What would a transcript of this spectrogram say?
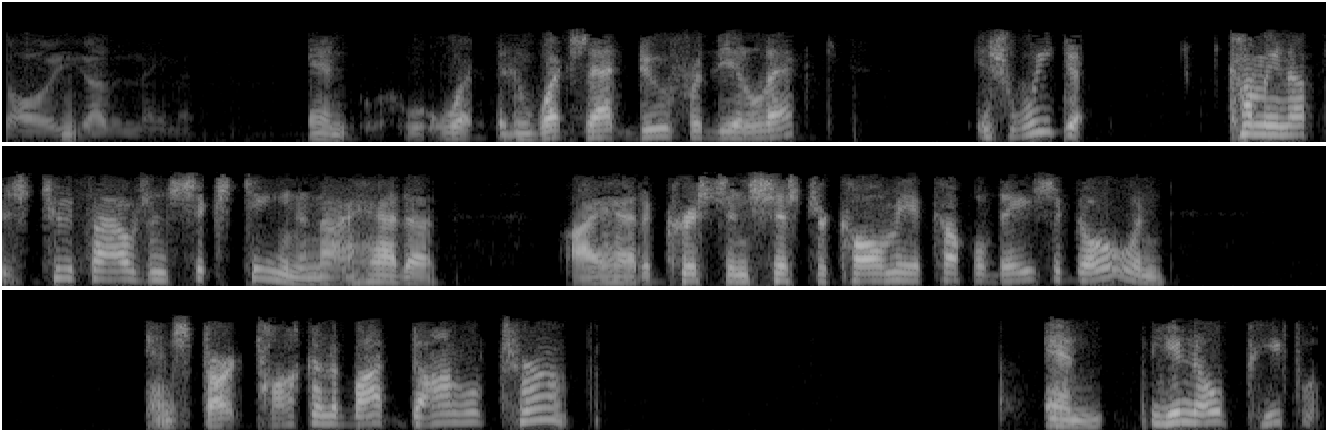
That's all you got to name it. And what and what's that do for the elect? Is we do, coming up is 2016, and I had a I had a Christian sister call me a couple days ago and and start talking about Donald Trump. And you know, people,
